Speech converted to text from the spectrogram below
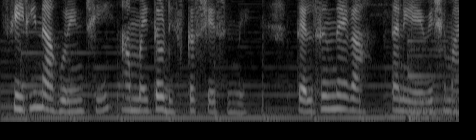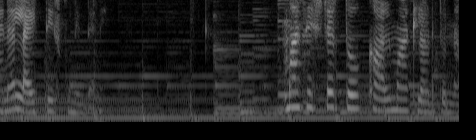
సిరి నా గురించి అమ్మాయితో డిస్కస్ చేసింది. తెలిసిందేగా తను ఏ విషయమైనా లైట్ తీసుకునిందని మా సిస్టర్తో కాల్ మాట్లాడుతున్నా.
